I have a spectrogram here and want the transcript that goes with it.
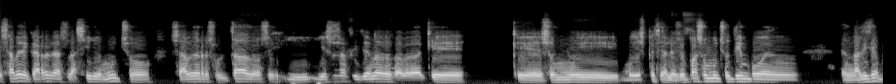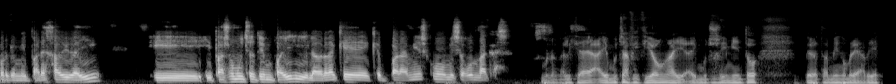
sabe de carreras, la sigue mucho, sabe de resultados y, y esos aficionados la verdad que, que son muy, muy especiales. Yo paso mucho tiempo en, en Galicia porque mi pareja vive allí y, paso mucho tiempo allí y la verdad que, para mí es como mi segunda casa. Bueno, en Galicia hay mucha afición, hay, hay mucho seguimiento, pero también, hombre,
